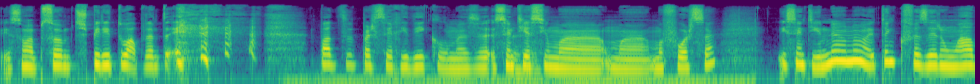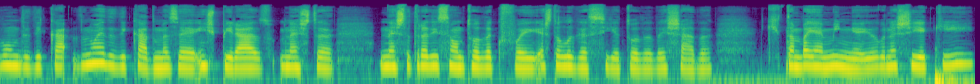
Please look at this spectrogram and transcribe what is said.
Eu sou uma pessoa muito espiritual, portanto. Pode parecer ridículo, mas eu senti assim uma, uma, uma força e senti, não, não, eu tenho que fazer um álbum dedicado, não é dedicado, mas é inspirado nesta, nesta tradição toda que foi, esta legacia toda deixada, que também é minha. Eu nasci aqui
